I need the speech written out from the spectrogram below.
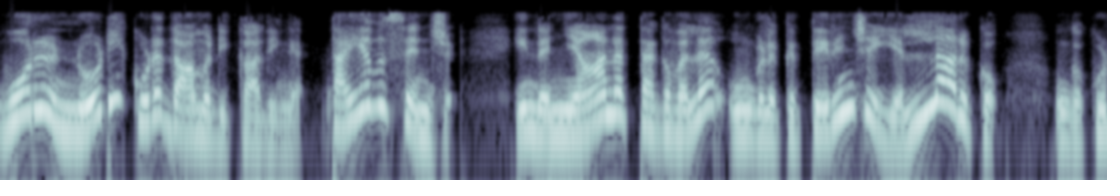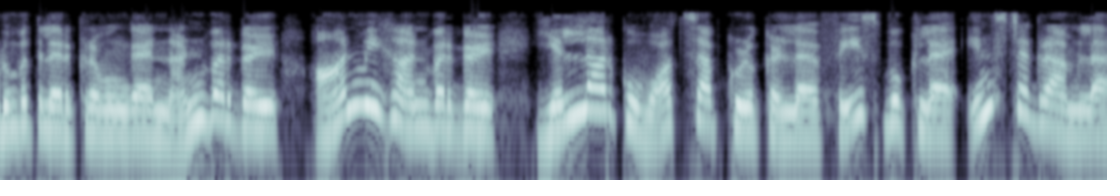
ஒரு நொடி கூட தாமதிக்காதீங்க. தயவு செஞ்சு இந்த ஞான தகவலை உங்களுக்கு தெரிஞ்ச எல்லாருக்கும் உங்க குடும்பத்துல இருக்கிறவங்க நண்பர்கள் ஆன்மீக அன்பர்கள் எல்லாருக்கும் வாட்ஸ்அப் குழுக்கள்ல ஃபேஸ்புக்ல இன்ஸ்டாகிராம்ல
